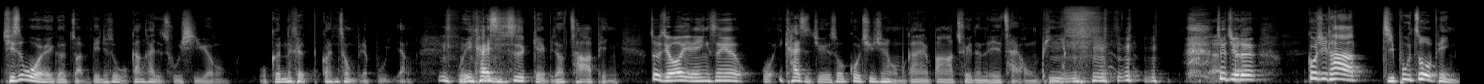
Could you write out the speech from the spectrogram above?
其实我有一个转变，就是我刚开始出戏院，我跟那个观众比较不一样。我一开始是给比较差评，最主要原因是因为我一开始觉得说，过去就像我们刚才帮他吹的那些彩虹屁，就觉得过去他的几部作品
